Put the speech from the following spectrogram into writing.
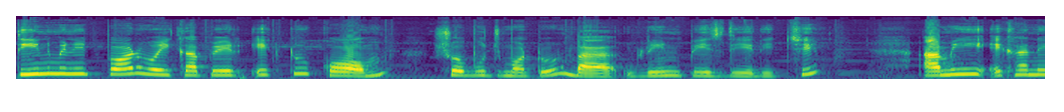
তিন মিনিট পর ওই কাপের একটু কম সবুজ মটর বা গ্রিন পিস দিয়ে দিচ্ছি। আমি এখানে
